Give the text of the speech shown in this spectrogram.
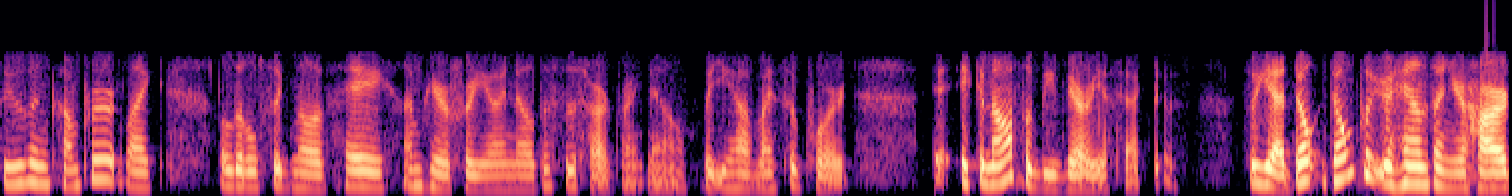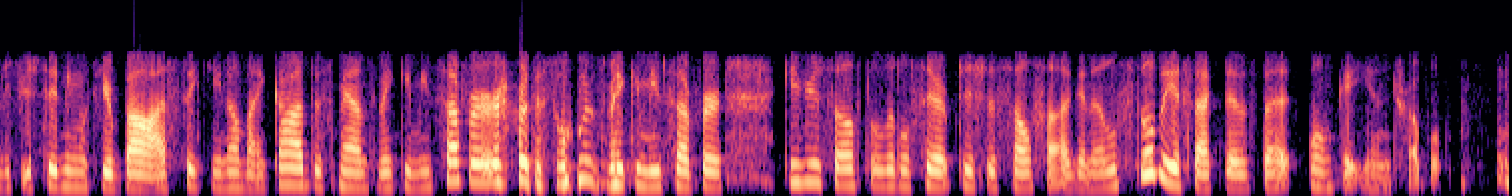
soothe and comfort, like a little signal of, hey, I'm here for you. I know this is hard right now, but you have my support. It can also be very effective. So yeah, don't don't put your hands on your heart if you're sitting with your boss thinking, "Oh my God, this man's making me suffer," or "This woman's making me suffer." Give yourself the little surreptitious self hug, and it'll still be effective, but won't get you in trouble.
